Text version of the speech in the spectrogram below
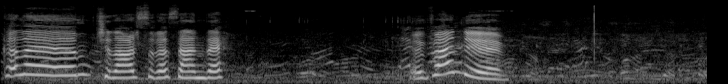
Bakalım. Çınar sıra sende. Efendim. Yürüyeceksin üstünde. Çınar. Anne ve ben traktör gibi. Evet traktör Videolarımı izlemeyi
